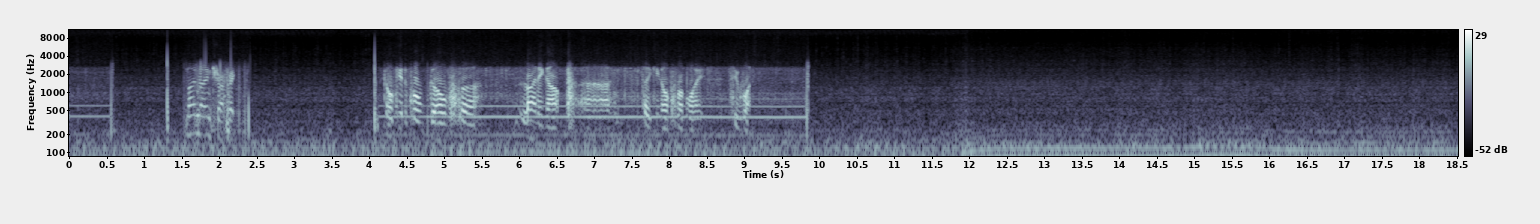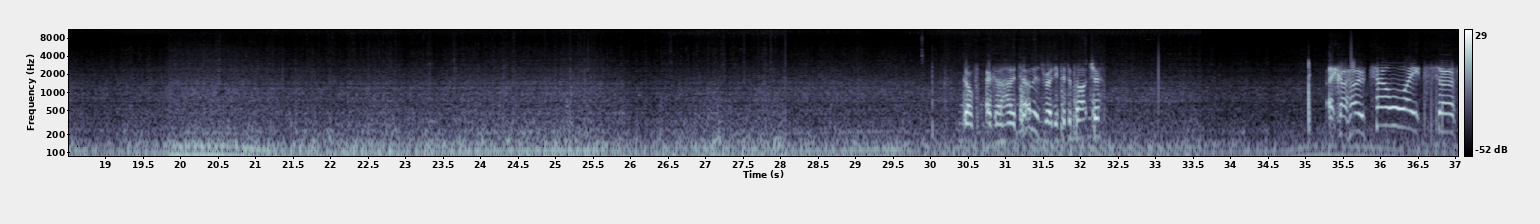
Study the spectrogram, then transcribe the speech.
99 traffic. Golf Uniform Golf, uh, lining up, uh, taking off runway 21. Golf Echo Hotel is ready for departure. Echo Hotel, it's uh,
